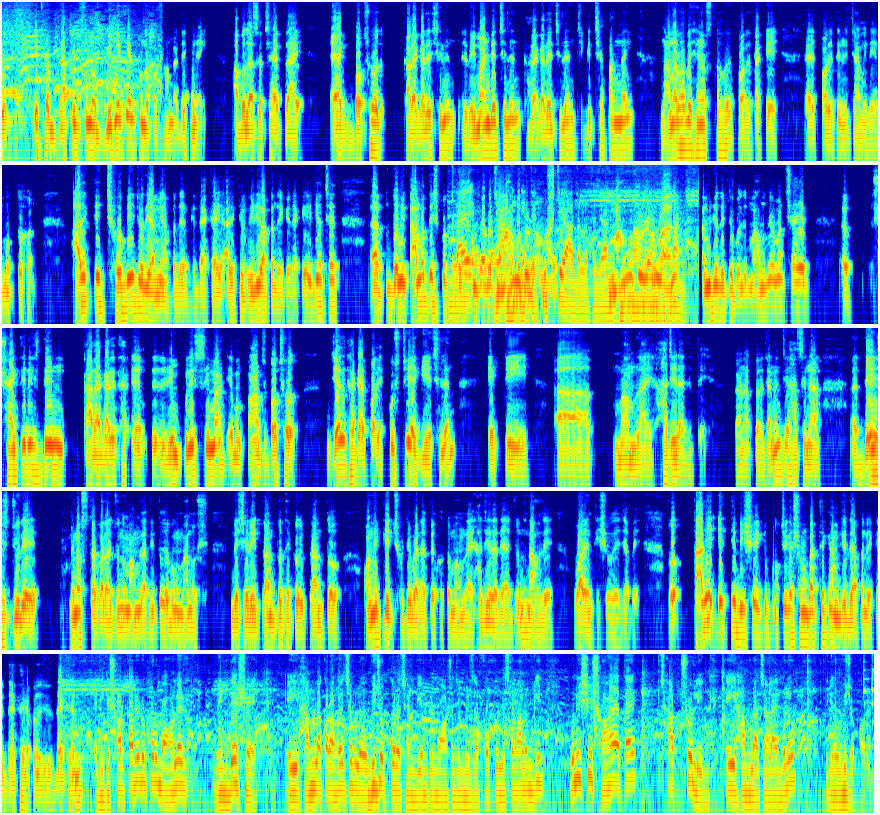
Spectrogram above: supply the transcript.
এইসব জাতির কোনো বিবেকের কোনো কথা আমরা দেখি নাই। আবুল আসাদ সাহেব প্রায় এক বছর কারাগারে ছিলেন রিমান্ডে ছিলেন কারাগারে ছিলেন চিকিৎসা পান নাই নানাভাবে হেনস্থা হয়ে পরে তাকে পরে তিনি জামিনে মুক্ত হন। আরেকটি ছবি যদি আমি আপনাদেরকে দেখাই আরেকটি ভিডিও আপনাদেরকে দেখাই এটি হচ্ছে দৈনিক আমার দেশ মাহমুদুর রহমান। মাহমুদুর রহমান আমি যদি একটু বলি মাহমুদুর রহমান সাহেব সাঁত্রিশ দিন কারাগারে পুলিশ রিমান্ড এবং পাঁচ বছর জেল খাটার পরে কুষ্টিয়া গিয়েছিলেন একটি আহ, মামলায় হাজিরা দিতে। কারণ আপনারা জানেন যে হাসিনা দেশ জুড়ে হেনস্থা করার জন্য মামলা দিত এবং মানুষ দেশের এই প্রান্ত থেকে ওই প্রান্ত অনেককে ছুটে বেড়াতে হতো মামলায় হাজিরা দেওয়ার জন্য, না হলে ওয়ারেন্ট ইস্যু হয়ে যাবে। তো তারই একটি বিষয়, একটি পত্রিকা সংবাদ থেকে আমি যদি আপনাদেরকে দেখাই, আপনারা যদি দেখেন। এদিকে সরকারের উপর মহলের নির্দেশে এই হামলা করা হয়েছে বলে অভিযোগ করেছেন বিএনপির মহাসচিব মির্জা ফখরুল ইসলাম আলমগীর। পুলিশি সহায়তায় ছাত্রলীগ এই হামলা চালায় বলেও তিনি অভিযোগ করেন।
